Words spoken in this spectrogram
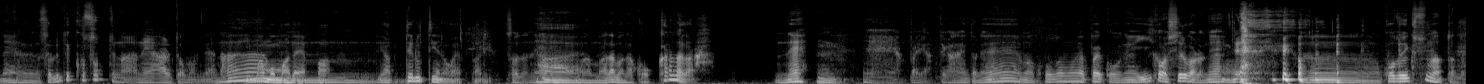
ね。うんそれでこそっていうのはねあると思うんだよな。今もまだやっぱうん。やってるっていうのがやっぱり。そうだね、はい。まあ、まだまだこっからだから。ね、うん。えぱりやっていかないとね、まあ、子供やっぱりこうねいい顔してるからね。うん。子供いくつになったんだっ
